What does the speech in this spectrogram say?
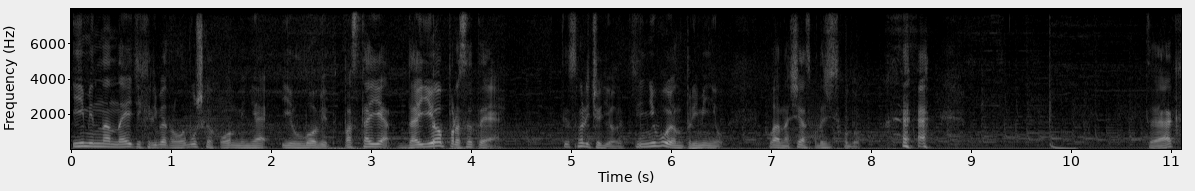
именно на этих, ребята, ловушках он меня и ловит Постоянно, да ёпросоте Ты смотри, что делает, теневой он применил Ладно, сейчас, подожди секунду Так,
